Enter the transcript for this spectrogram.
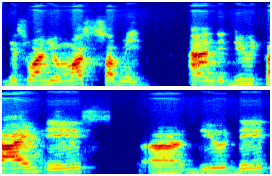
This one you must submit. And the due time is uh, due date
